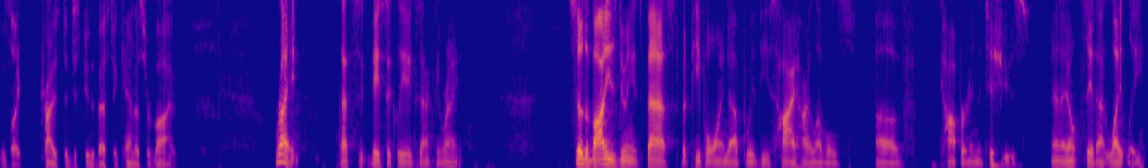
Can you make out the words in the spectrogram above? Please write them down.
is like tries to just do the best it can to survive. Right. That's basically exactly right. So the body is doing its best, but people wind up with these high, high levels of copper in the tissues. And I don't say that lightly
